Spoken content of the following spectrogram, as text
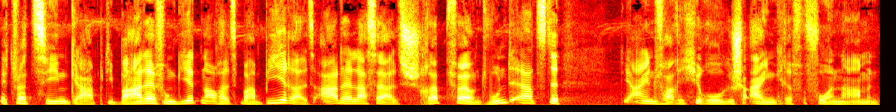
etwa zehn gab. Die Bader fungierten auch als Barbiere, als Aderlasser, als Schröpfer und Wundärzte, die einfache chirurgische Eingriffe vornahmen,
